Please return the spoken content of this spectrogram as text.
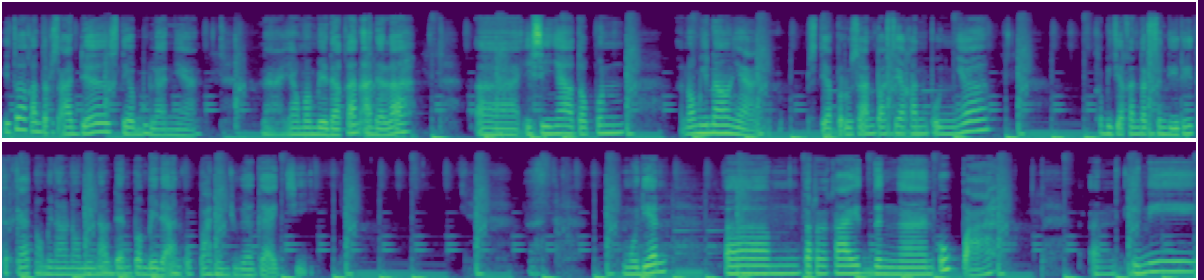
itu akan terus ada setiap bulannya. Nah, yang membedakan adalah uh, isinya ataupun nominalnya. Setiap perusahaan pasti akan punya kebijakan tersendiri terkait nominal-nominal dan pembedaan upah dan juga gaji. Kemudian um, terkait dengan upah, um, ini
